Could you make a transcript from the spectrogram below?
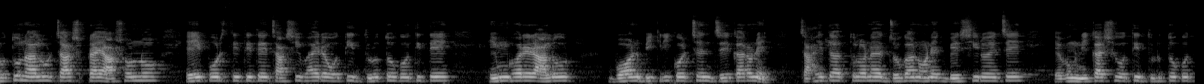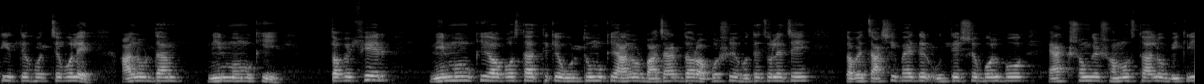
নতুন আলুর চাষ প্রায় আসন্ন। এই পরিস্থিতিতে চাষি ভাইরা অতি দ্রুত গতিতে হিমঘরের আলুর বন্ড বিক্রি করছেন যে কারণে চাহিদার তুলনায় যোগান অনেক বেশি রয়েছে এবং নিকাশি অতি দ্রুত গতিতে হচ্ছে বলে আলুর দাম নিম্নমুখী। তবে ফের নিম্নমুখী অবস্থা থেকে ঊর্ধ্বমুখী আলুর বাজার দর অবশ্যই হতে চলেছে। তবে চাষি ভাইদের উদ্দেশ্যে বলব, একসঙ্গে সমস্ত আলু বিক্রি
